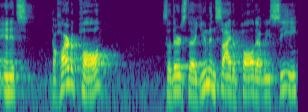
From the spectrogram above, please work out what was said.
And it's the heart of Paul. So there's the human side of Paul that we see,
